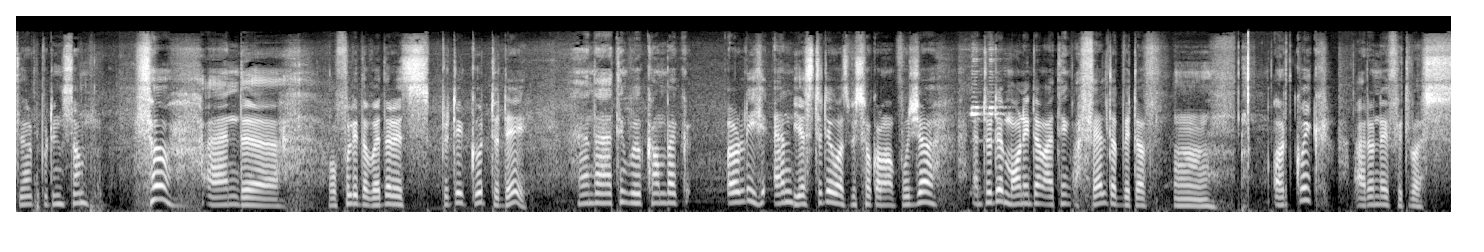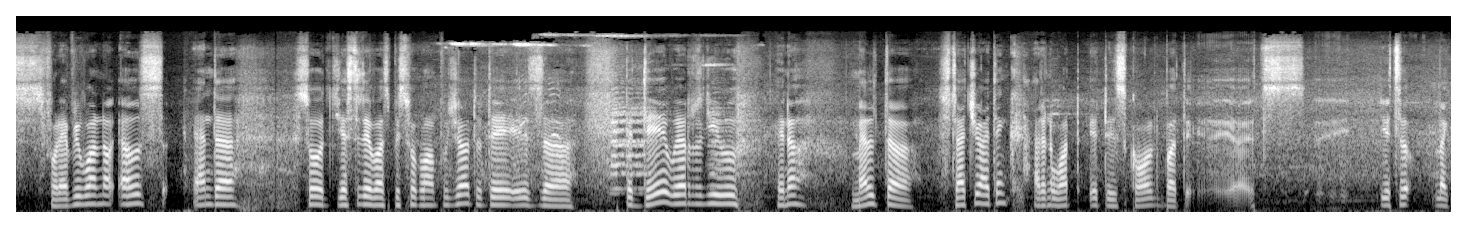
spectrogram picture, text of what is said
they are putting some. So, and uh, hopefully the weather is pretty good today. And I think we'll come back early. And yesterday was Vishwakarma Puja, and today morning time I think I felt a bit of um, earthquake. I don't know if it was for everyone else. And uh, so yesterday was Vishwakarma Puja. Today is uh, the day where you, you know, melt the statue. I think I don't know what it is called, but uh, it's it's uh, like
